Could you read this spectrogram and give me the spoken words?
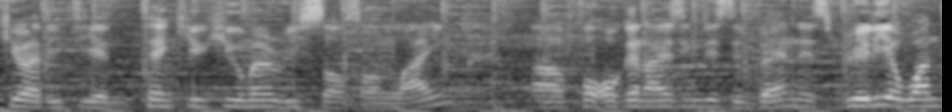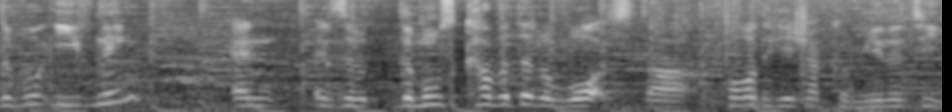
Thank you, Aditi, and thank you, Human Resource Online, uh, for organizing this event. It's really a wonderful evening, and it's a, the most coveted awards uh, for the HR community.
